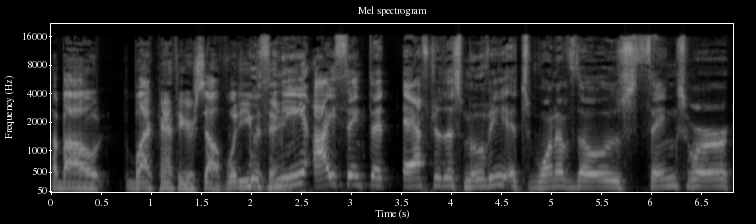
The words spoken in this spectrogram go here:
about Black Panther yourself? What do you With think? me, I think that after this movie, it's one of those things where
